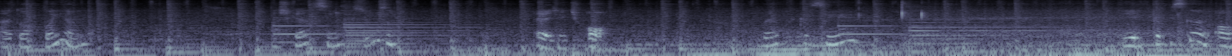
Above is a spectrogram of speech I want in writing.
Ah, eu tô apanhando. Acho que é assim que se usa. É, gente, ó né? Fica assim. E ele fica piscando, ó.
